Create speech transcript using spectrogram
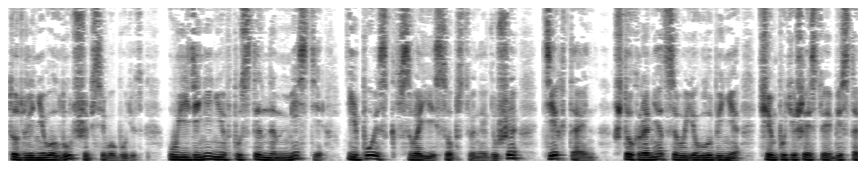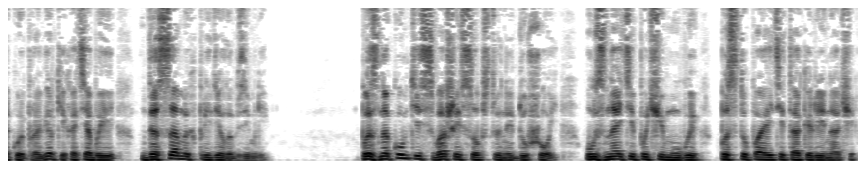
то для него лучше всего будет уединение в пустынном месте и поиск в своей собственной душе тех тайн, что хранятся в ее глубине, чем путешествие без такой проверки хотя бы и до самых пределов земли. Познакомьтесь с вашей собственной душой, узнайте, почему вы поступаете так или иначе,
